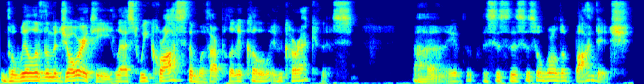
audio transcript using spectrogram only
the will of the majority, lest we cross them with our political incorrectness. Uh, this is this is a world of bondage,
